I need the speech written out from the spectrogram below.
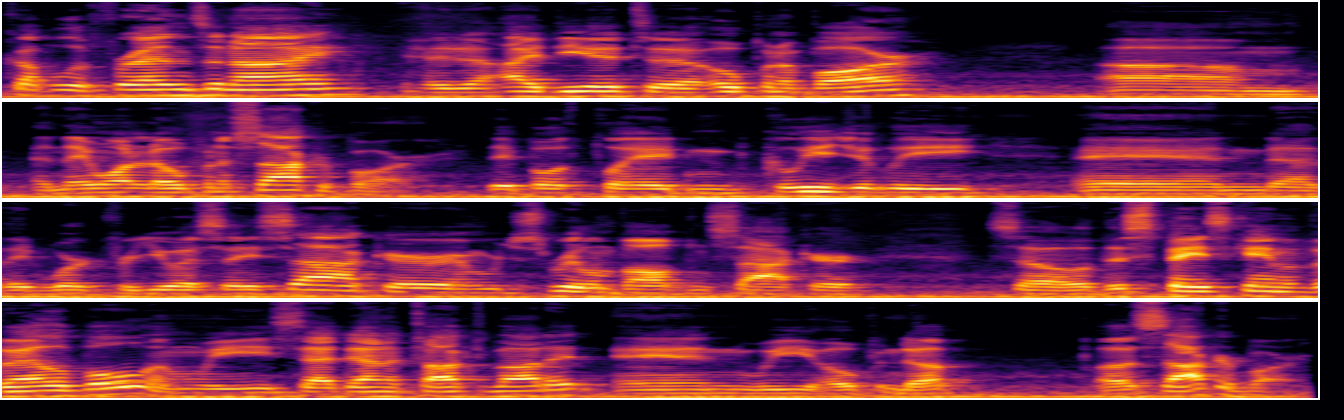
a couple of friends and I had an idea to open a bar, um, and they wanted to open a soccer bar. They both played collegiately, and uh, they'd worked for USA Soccer, and were just real involved in soccer. So this space came available, and we sat down and talked about it, and we opened up a soccer bar.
